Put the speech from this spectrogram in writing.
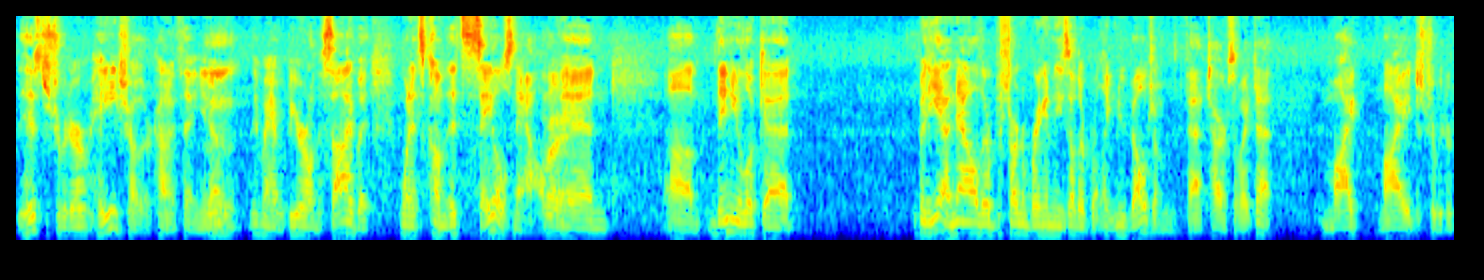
his distributor hate each other, kind of thing. You know, Mm. they might have a beer on the side, but when it's come, it's sales now. Right. And um, then you look at, but yeah, now they're starting to bring in these other like New Belgium, Fat Tire, and stuff like that. My my distributor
